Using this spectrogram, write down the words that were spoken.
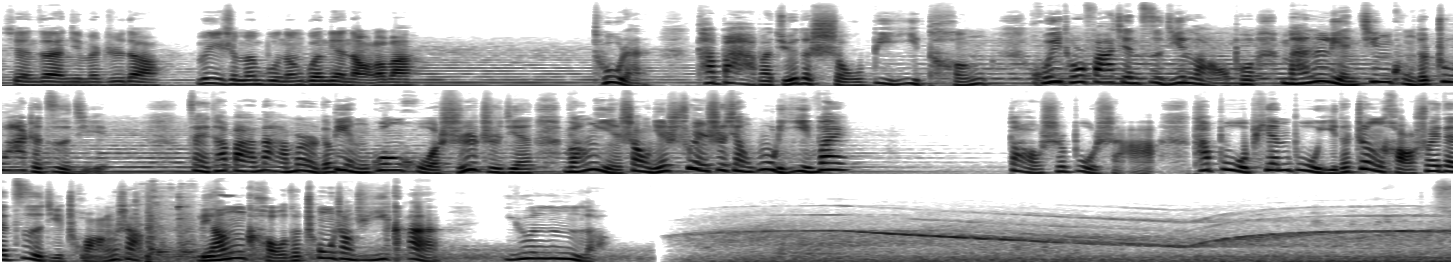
现在你们知道为什么不能关电脑了吧？突然，他爸爸觉得手臂一疼，回头发现自己老婆满脸惊恐地抓着自己。在他爸纳闷的电光火石之间，网瘾少年顺势向屋里一歪。倒是不傻，他不偏不倚的正好摔在自己床上，两口子冲上去一看，晕了。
